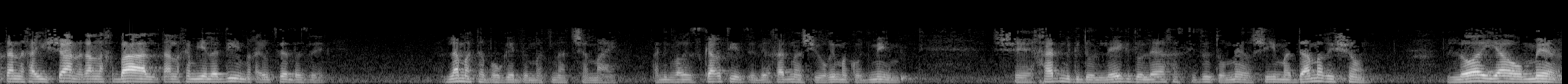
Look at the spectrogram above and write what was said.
נתן לך אישה, נתן לך בעל, נתן לכם ילדים וכיוצא בזה. למה אתה בוגד במתנת שמיים? אני כבר הזכרתי את זה באחד מהשיעורים הקודמים. שאחד מגדולי גדולי החסידות אומר שאם אדם הראשון לא היה אומר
